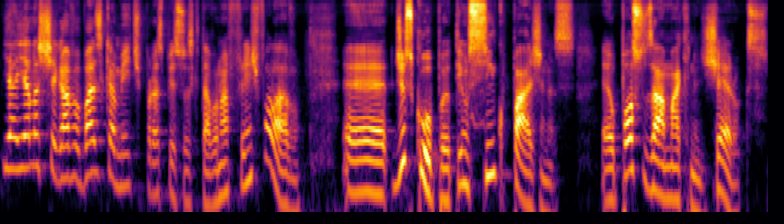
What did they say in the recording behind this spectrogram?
E aí ela chegava basicamente para as pessoas que estavam na frente e falavam: é, Desculpa, eu tenho cinco páginas. É, eu posso usar a máquina de xerox?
